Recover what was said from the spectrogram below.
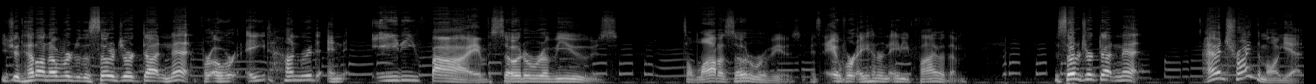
you should head on over to thesodajerk.net for over 885 soda reviews. It's a lot of soda reviews. It's over 885 of them. Thesodajerk.net. I haven't tried them all yet.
